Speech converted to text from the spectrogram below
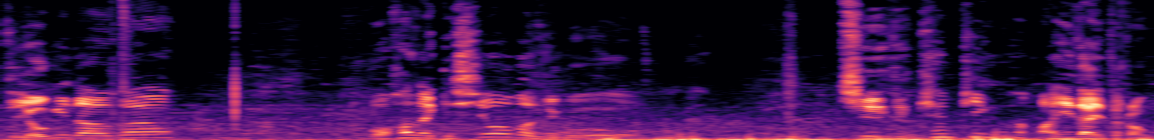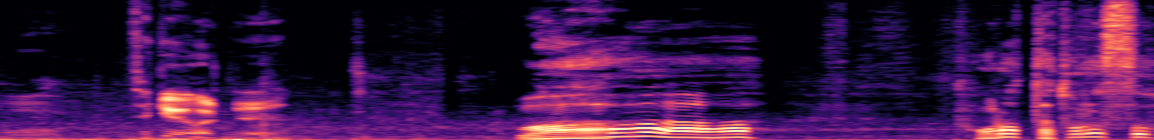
이제 여기다가 뭐 하나 이렇게 씌워가지고 이렇게 캠핑 많이 다니더라고 세계 여행할 때. 와 돌았다 돌았어.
